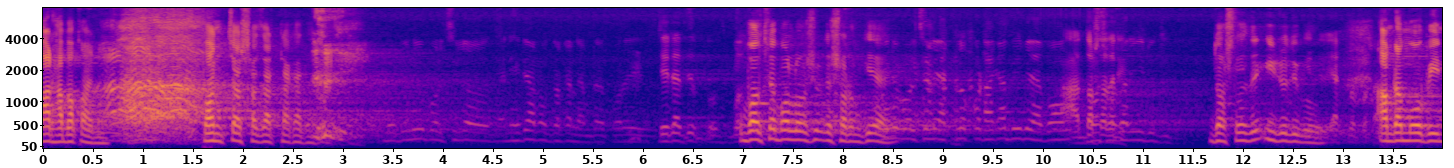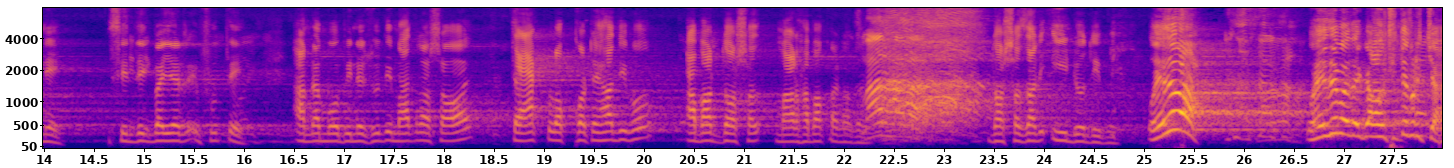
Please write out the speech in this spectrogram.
মার হাবা কয় না? পঞ্চাশ হাজার টাকা দেয়। যেটা দি- বলছে বলো অসুবিধা সরম কি দশ হাজার দশ দিব। আমরা মবিনে সিদ্দিক ভাইয়ের ফুতে আমরা মবিনে যদি মাদ্রাসা হয় তা এক লক্ষ টাকা দিব আবার দশ মার হাবা কয় না দেয়। দশ হাজার ইডও দিব। ওয়ে দেবা! ওয়ে দেবা দেখবে আলোচিত করিচ্ছা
